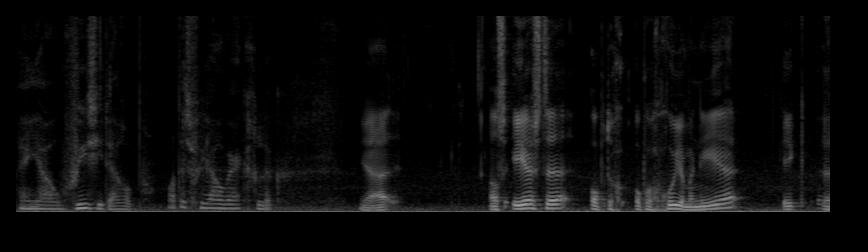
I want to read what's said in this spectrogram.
en jouw visie daarop. Wat is voor jou werkgeluk? Ja, als eerste op, de, op een goede manier. Ik eh,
